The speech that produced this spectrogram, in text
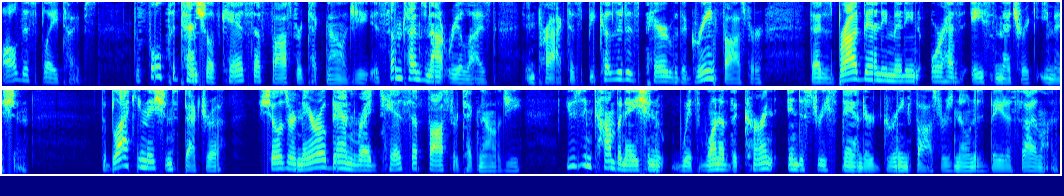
all display types, the full potential of KSF phosphor technology is sometimes not realized in practice because it is paired with a green phosphor that is broadband emitting or has asymmetric emission. The black emission spectra shows our narrowband red KSF phosphor technology used in combination with one of the current industry standard green phosphors known as beta SiAlON.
